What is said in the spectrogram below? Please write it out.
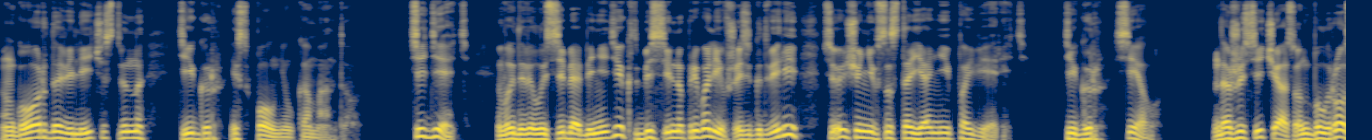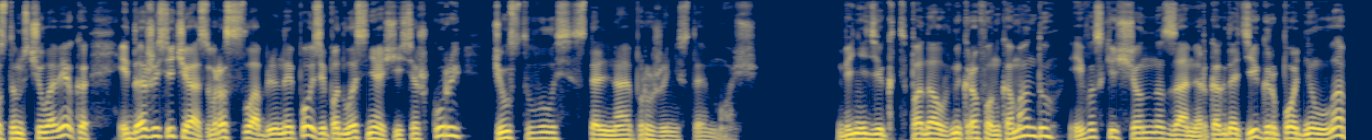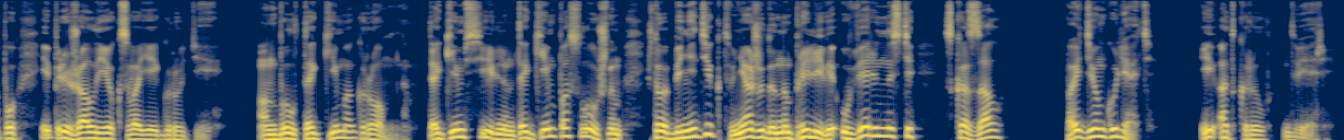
Гордо, величественно Тигр исполнил команду. «Сидеть!» — выдавил из себя Бенедикт, бессильно привалившись к двери, все еще не в состоянии поверить. Тигр сел. Даже сейчас он был ростом с человека, и даже сейчас в расслабленной позе под лоснящейся шкурой чувствовалась стальная пружинистая мощь. Бенедикт подал в микрофон команду и восхищенно замер, когда тигр поднял лапу и прижал ее к своей груди. Он был таким огромным, таким сильным, таким послушным, что Бенедикт в неожиданном приливе уверенности сказал «Пойдем гулять» и открыл дверь.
